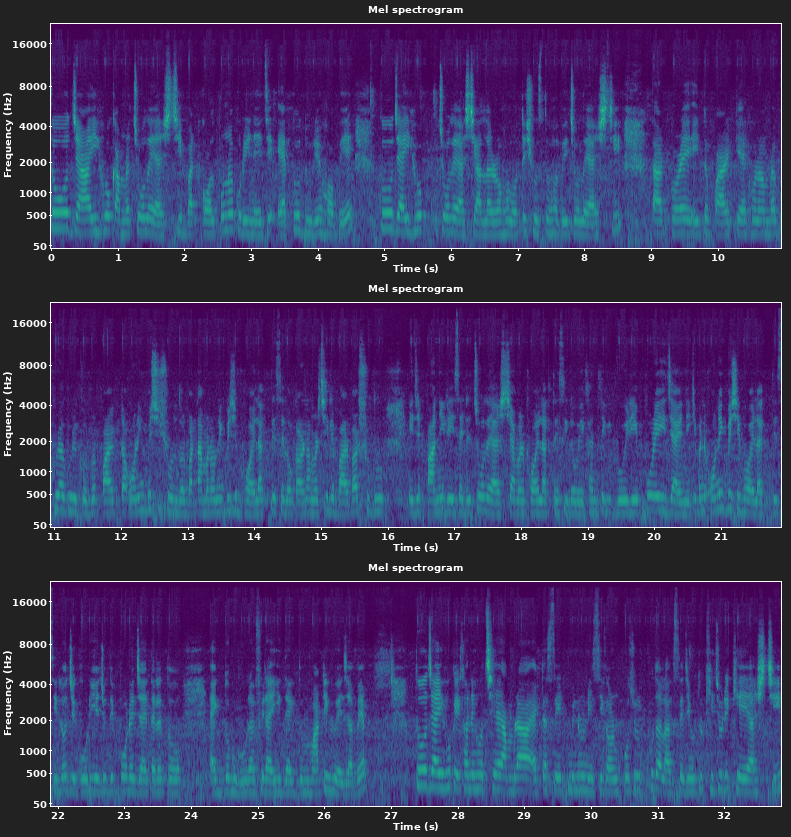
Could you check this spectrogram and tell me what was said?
তো যাই হোক, আমরা চলে আসছি বাট কল্পনা করি নাই যে এত দূরে হবে। তো যাই হোক, চলে আসছি, আল্লাহর রহমতে সুস্থভাবেই চলে আসছি। তারপরে এই তো পার্কে এখন আমরা ঘোরাঘুরি করব। পার্কটা অনেক বেশি সুন্দর বাট আমার অনেক বেশি ভয় লাগতেছিল, কারণ আমার ছেলে বারবার শুধু এই যে পানির এই সাইডে চলে আসছে, আমার ভয় লাগতেছিল এখান থেকে গড়িয়ে পড়েই যায় নাকি মানে অনেক বেশি ভয় লাগতেছিল যে গড়িয়ে যদি পড়ে যায়, তাহলে তো একদম ঘোরাফেরা ঈদ, একদম মাটি হয়ে যাবে। তো যাই হোক, এখানে হচ্ছে আমরা একটা সেট মেনু নিয়েছি, কারণ প্রচুর ক্ষুধা লাগছে। যেহেতু খিচুড়ি খেয়ে আসছি,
